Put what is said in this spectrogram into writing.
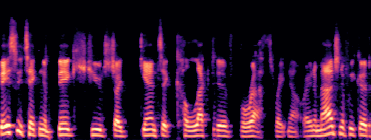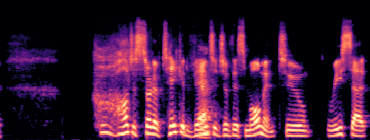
basically taking a big huge gigantic collective breath right now right imagine if we could I'll just sort of take advantage yeah. of this moment to reset,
